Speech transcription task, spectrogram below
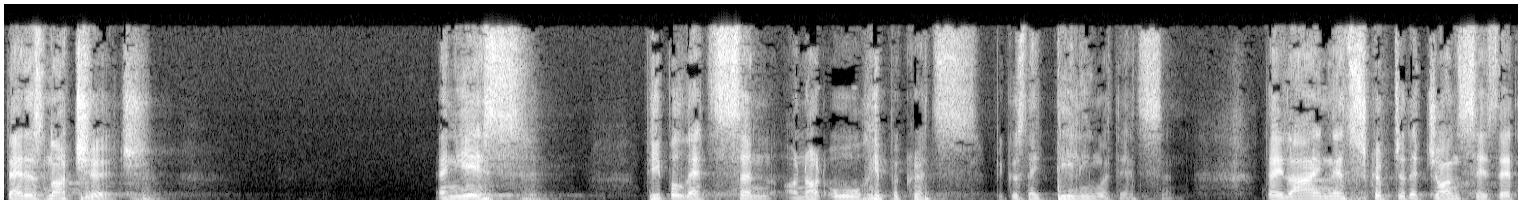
That is not church. And yes, people that sin are not all hypocrites because they're dealing with that sin. They're lying that scripture that John says that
